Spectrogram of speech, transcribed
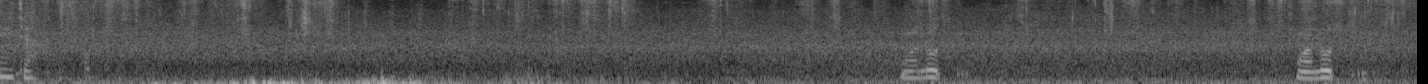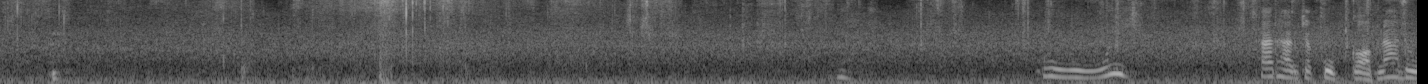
นี่จ้ะ หัวหลุด หัวหลุด โอ้ยท่าทางจะกรุบกรอบน่าดู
